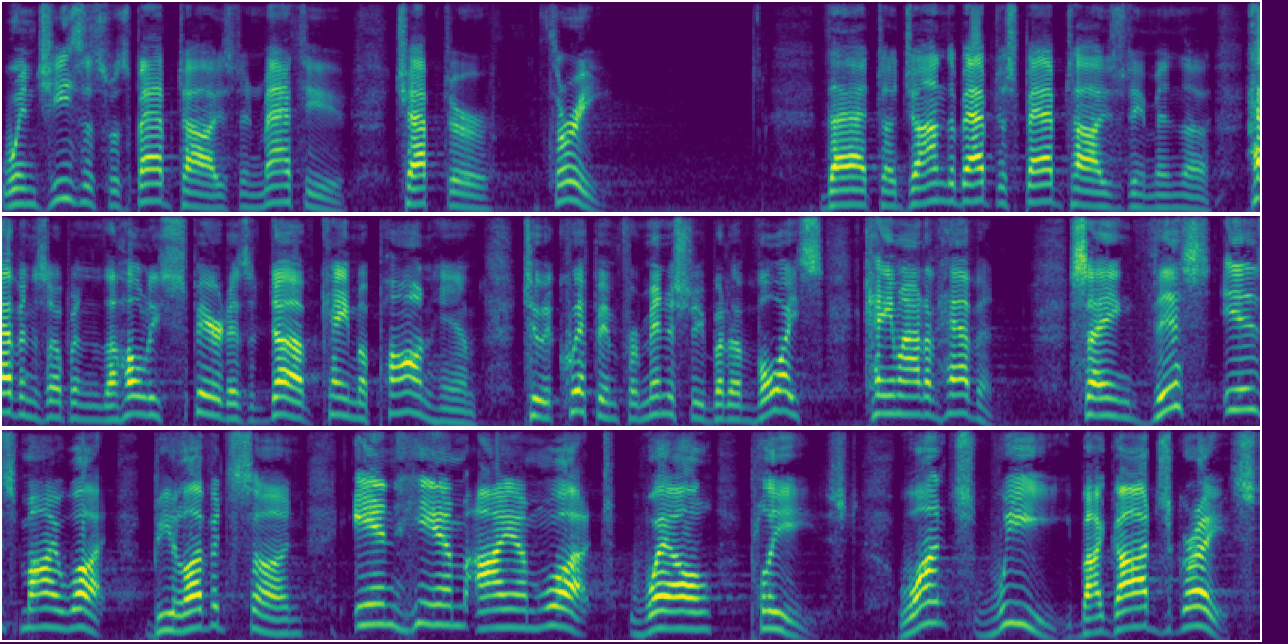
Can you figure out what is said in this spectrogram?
when Jesus was baptized in Matthew chapter 3 that uh, John the Baptist baptized him, and the heavens opened, and the Holy Spirit as a dove came upon him to equip him for ministry. But a voice came out of heaven saying, This is my what? Beloved Son. In him I am what? Well pleased. Once we, by God's grace,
